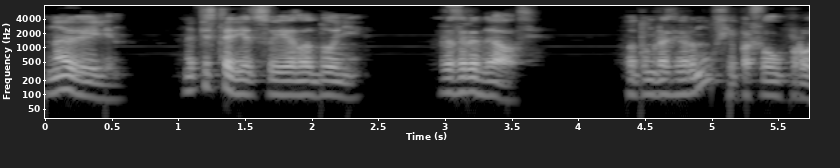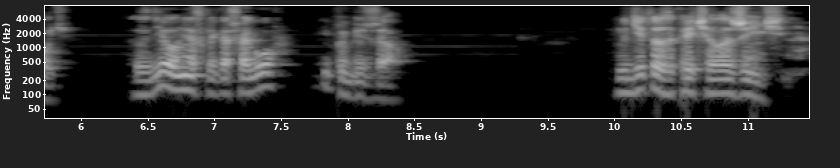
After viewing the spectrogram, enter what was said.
на Эйлин, на пистолет в своей ладони. Разрыдался. Потом развернулся и пошел прочь. Сделал несколько шагов и побежал. Где-то закричала женщина,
